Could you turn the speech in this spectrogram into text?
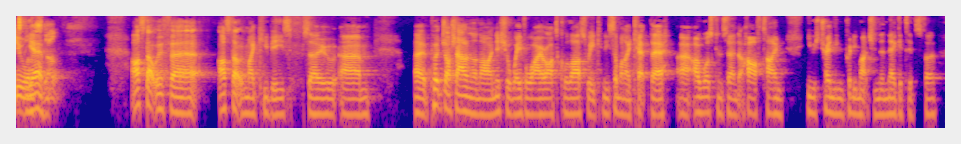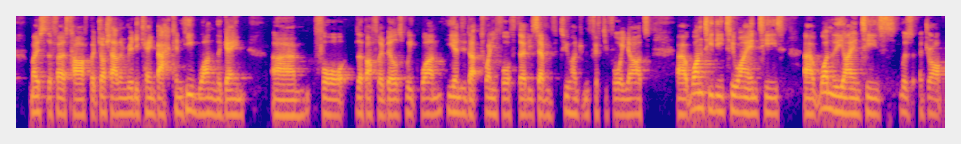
Do you want yeah. to start? I'll start with uh, I'll start with my QBs. So um, uh, put Josh Allen on our initial waiver wire article last week, and he's someone I kept there. Uh, I was concerned at halftime. He was trending pretty much in the negatives for most of the first half, but Josh Allen really came back and he won the game um, for the Buffalo Bills week one. He ended up 24 for 37 for 254 yards, uh, one TD, two INTs. Uh, one of the INTs was a drop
